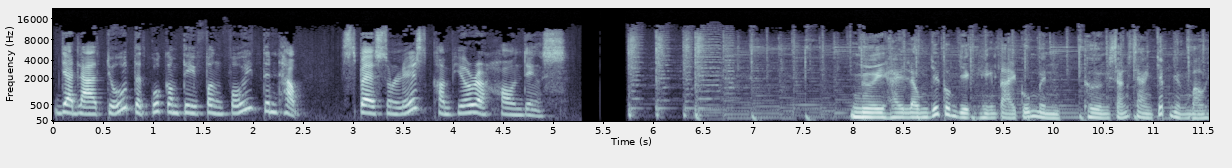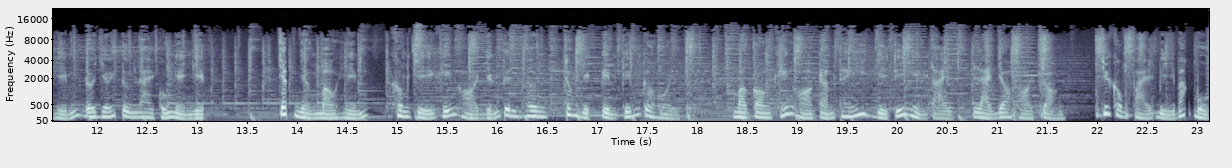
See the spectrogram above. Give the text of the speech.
và là chủ tịch của công ty phân phối tinh học Specialist Computer Holdings. Người hài lòng với công việc hiện tại của mình thường sẵn sàng chấp nhận mạo hiểm đối với tương lai của nghề nghiệp. Chấp nhận mạo hiểm không chỉ khiến họ vững tin hơn trong việc tìm kiếm cơ hội, mà còn khiến họ cảm thấy vị trí hiện tại là do họ chọn, chứ không phải bị bắt buộc.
